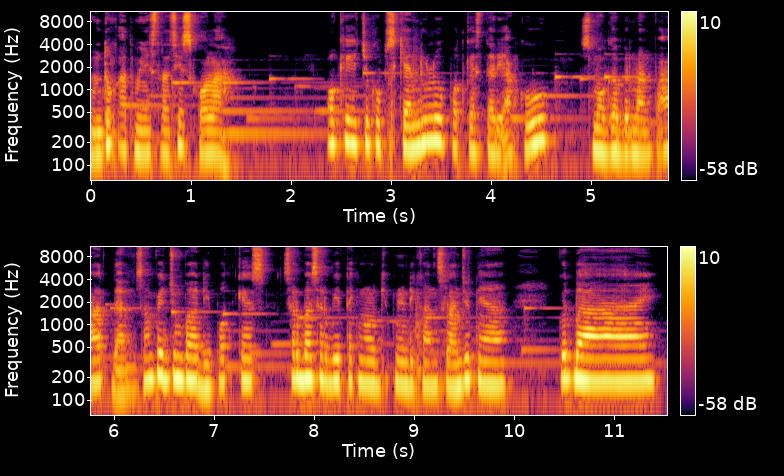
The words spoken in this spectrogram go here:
untuk administrasi sekolah. Oke, cukup sekian dulu podcast dari aku. Semoga bermanfaat dan sampai jumpa di podcast serba-serbi teknologi pendidikan selanjutnya. Goodbye.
